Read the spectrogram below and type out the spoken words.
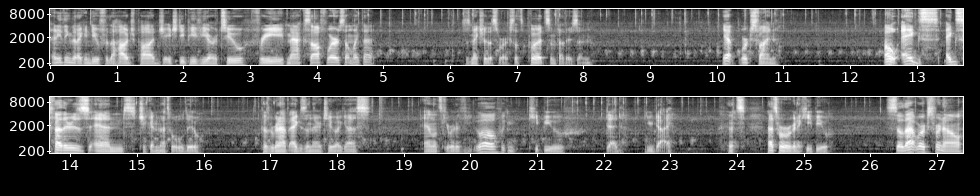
anything that I can do for the Hauppauge HD PVR2 free Mac software or something like that, just make sure this works. Let's put some feathers in. Yep, works fine. Oh, eggs. Eggs, feathers, and chicken. That's what we'll do. Because we're going to have eggs in there too, I guess. And let's get rid of you. Well, we can keep you dead. You die. That's, that's where we're going to keep you. So that works for now.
